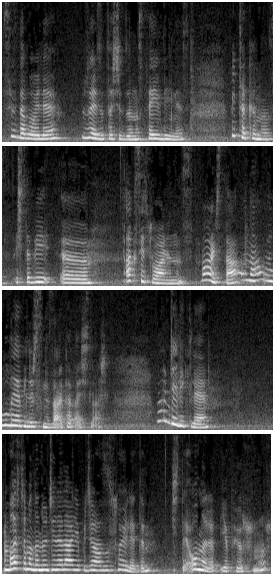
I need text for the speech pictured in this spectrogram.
Siz de böyle üzerinize taşıdığınız, sevdiğiniz bir takınız, işte bir e, aksesuarınız varsa ona uygulayabilirsiniz arkadaşlar. Öncelikle başlamadan önce neler yapacağınızı söyledim. İşte onları yapıyorsunuz.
